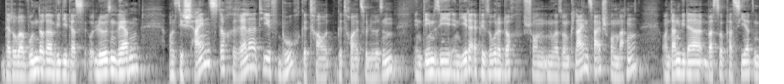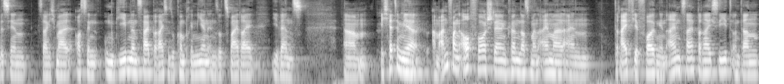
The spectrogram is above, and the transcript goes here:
darüber wundere, wie die das lösen werden. Und sie scheint es doch relativ buchgetreu getreu zu lösen, indem sie in jeder Episode doch schon nur so einen kleinen Zeitsprung machen und dann wieder, was so passiert, ein bisschen, sage ich mal, aus den umgebenden Zeitbereichen so komprimieren in so zwei, drei Events. Ähm, ich hätte mir am Anfang auch vorstellen können, dass man einmal ein drei, vier Folgen in einem Zeitbereich sieht und dann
